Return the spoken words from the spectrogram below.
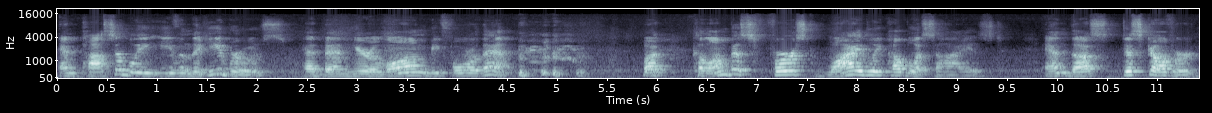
and possibly even the Hebrews, had been here long before then. but Columbus first widely publicized and thus discovered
